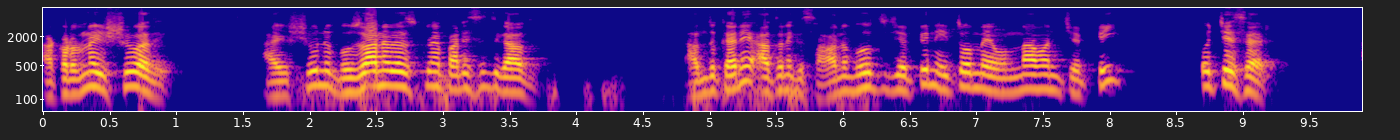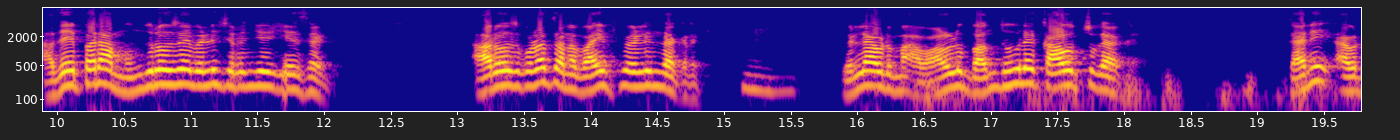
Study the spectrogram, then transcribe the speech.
అక్కడున్న ఇష్యూ అది. ఆ ఇష్యూని భుజాన వేసుకునే పరిస్థితి కాదు. అందుకని అతనికి సానుభూతి చెప్పి నీతో మేము ఉన్నామని చెప్పి వచ్చేశారు. అదే పని ఆ ముందు రోజే వెళ్ళి చిరంజీవి చేశాడు. ఆ రోజు కూడా తన వైఫ్ వెళ్ళింది అక్కడికి. వెళ్ళి ఆవిడ మా వాళ్ళు బంధువులే కావచ్చు గాక. కానీ ఆవిడ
